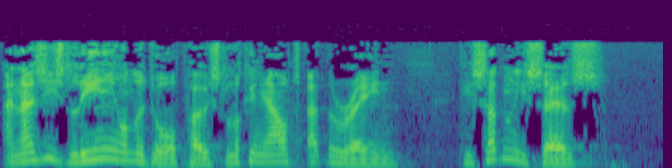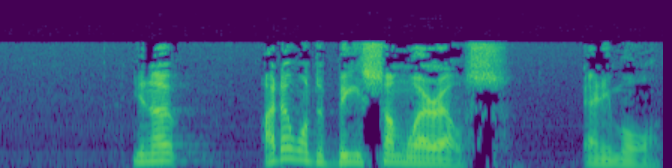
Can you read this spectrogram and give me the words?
And as he's leaning on the doorpost, looking out at the rain, he suddenly says, You know, I don't want to be somewhere else anymore.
